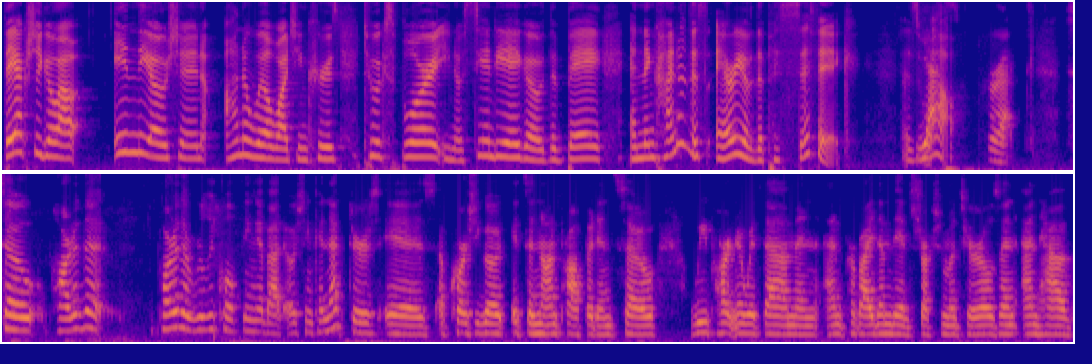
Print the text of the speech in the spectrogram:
They actually go out in the ocean on a whale watching cruise to explore, you know, San Diego, the Bay, and then kind of this area of the Pacific as yes, well. Correct. So part of the part of the really cool thing about Ocean Connectors is, of course, you go. It's a nonprofit, and so we partner with them and and provide them the instruction materials and and have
